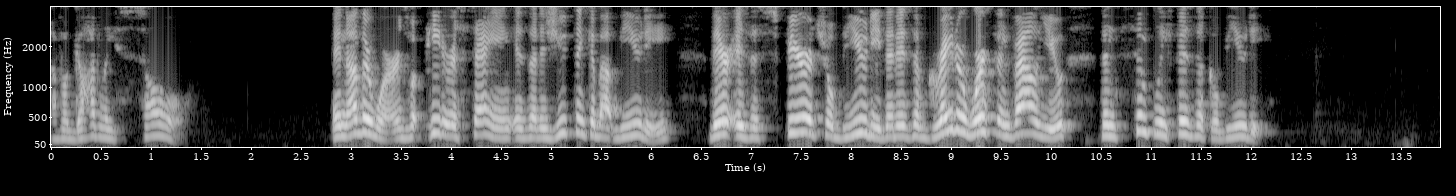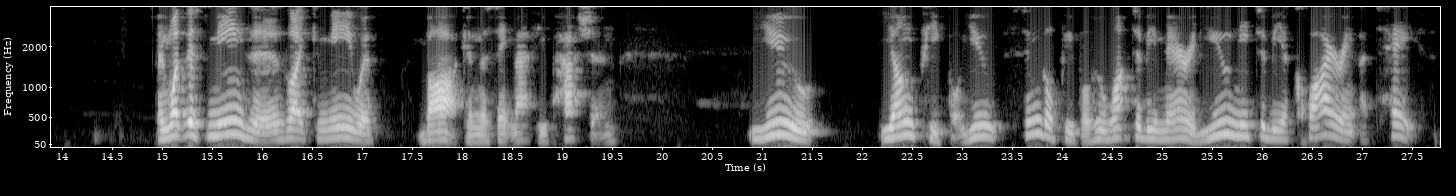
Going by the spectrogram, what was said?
of a godly soul. In other words, what Peter is saying is that as you think about beauty, there is a spiritual beauty that is of greater worth and value than simply physical beauty. And what this means is, like me with Bach and the St. Matthew Passion, you young people, you single people who want to be married, you need to be acquiring a taste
